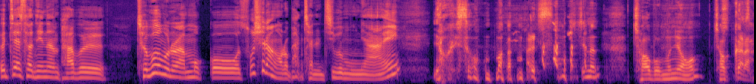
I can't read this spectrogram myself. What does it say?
어째서 니는 밥을 저범으로 안 먹고 소시랑으로 반찬을 집어 먹냐? 이? 여기서 엄마가 말씀하시는 저보면요 젓가락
